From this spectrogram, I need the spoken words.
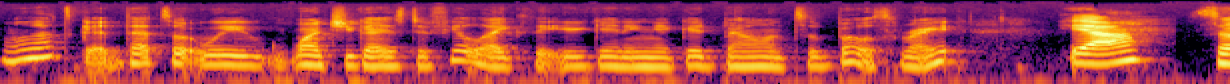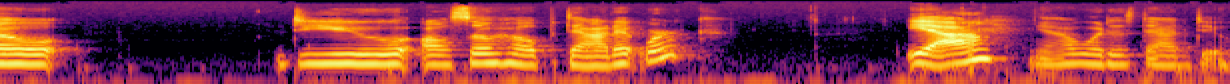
Well, that's good. That's what we want you guys to feel like that you're getting a good balance of both, right? Yeah. So do you also help dad at work? Yeah. Yeah, what does dad do?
